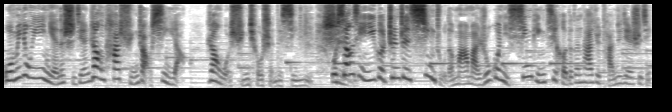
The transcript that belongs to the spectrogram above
我们用一年的时间让他寻找信仰。让我寻求神的心意。我相信一个真正信主的妈妈，如果你心平气和的跟她去谈这件事情，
